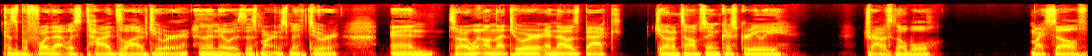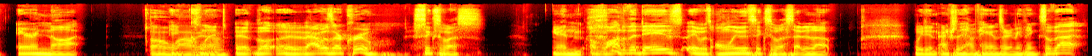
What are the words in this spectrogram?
because before that was Tides live tour, and then it was this Martin Smith tour, and so I went on that tour, and that was back Jonah Thompson, Chris Greeley, Travis Noble, myself, Aaron Knott, Oh and wow. Clint. Uh, th- uh, that was our crew, six of us, and a lot of the days it was only the six of us setting up. We didn't actually have hands or anything. So that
